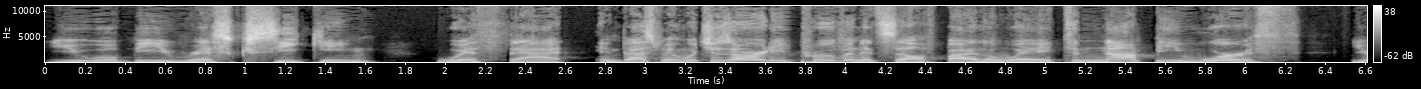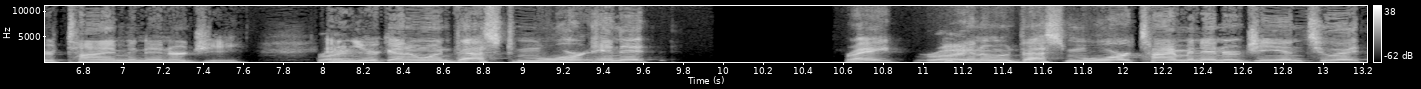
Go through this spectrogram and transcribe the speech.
you will be risk seeking with that investment which has already proven itself by the way to not be worth your time and energy. Right. And you're going to invest more in it right? Right. You're going to invest more time and energy into it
